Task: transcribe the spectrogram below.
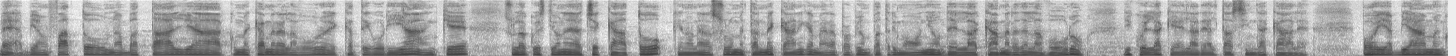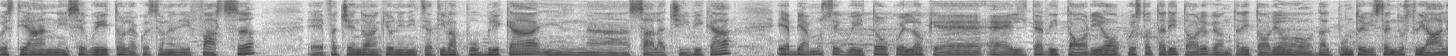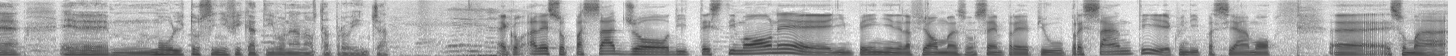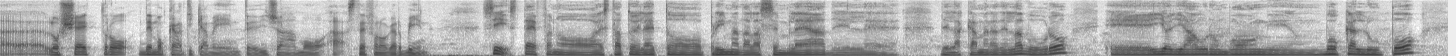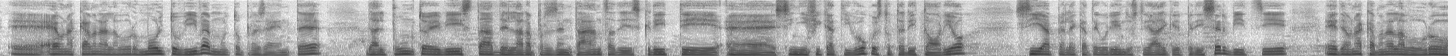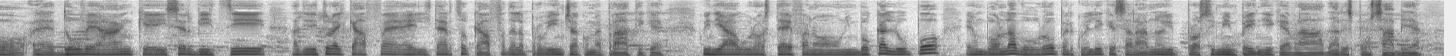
Beh, abbiamo fatto una battaglia come Camera Lavoro e categoria anche sulla questione del ceccato, che non era solo metalmeccanica, ma era proprio un patrimonio della Camera del Lavoro, di quella che è la realtà sindacale. Poi abbiamo in questi anni seguito la questione dei FAS, eh, facendo anche un'iniziativa pubblica in uh, sala civica e abbiamo seguito quello che è il territorio, questo territorio che è un territorio dal punto di vista industriale eh, molto significativo nella nostra provincia. Ecco, adesso passaggio di testimone, gli impegni della FIOM sono sempre più pressanti e quindi passiamo eh, insomma, lo scettro democraticamente diciamo, a Stefano Garbin. Sì, Stefano è stato eletto prima dall'assemblea del, della Camera del Lavoro e io gli auguro un buon un bocca al lupo. Eh, è una Camera del Lavoro molto viva e molto presente. Dal punto di vista della rappresentanza degli iscritti è significativo questo territorio sia per le categorie industriali che per i servizi ed è una Camera Lavoro eh, dove anche i servizi, addirittura il CAF è il terzo CAF della provincia come pratiche. Quindi auguro a Stefano un in bocca al lupo e un buon lavoro per quelli che saranno i prossimi impegni che avrà da responsabile.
